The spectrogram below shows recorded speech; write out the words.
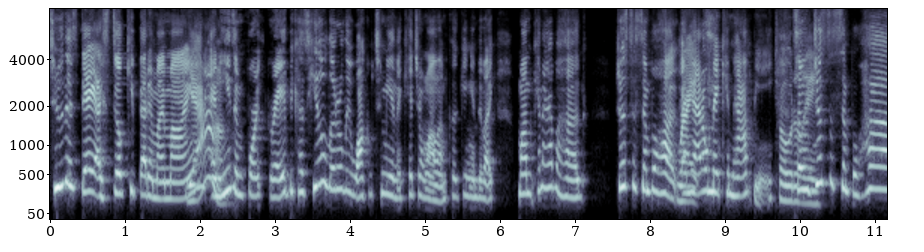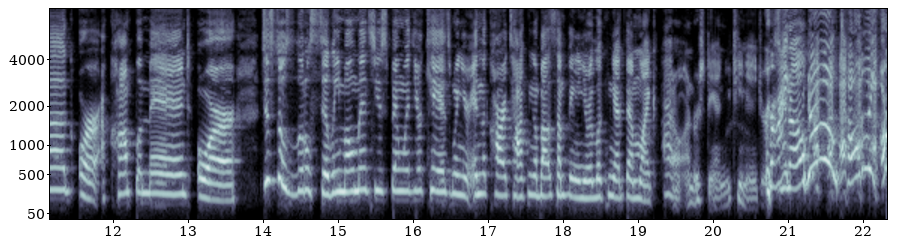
to this day, I still keep that in my mind. Yeah. And he's in fourth grade because he'll literally walk up to me in the kitchen while I'm cooking and be like, Mom, can I have a hug? Just a simple hug. Right. And that'll make him happy. totally. So just a simple hug or a compliment or just those little silly moments you spend with your kids when you're in the car talking about something and you're looking at them like, I don't understand you teenagers. right? You know? No, totally. Or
